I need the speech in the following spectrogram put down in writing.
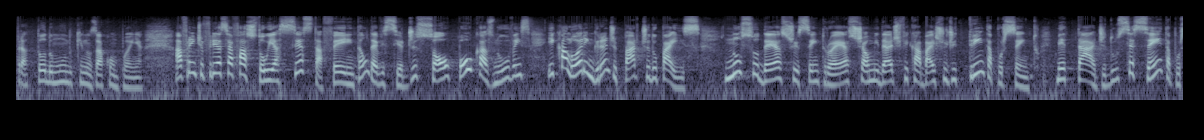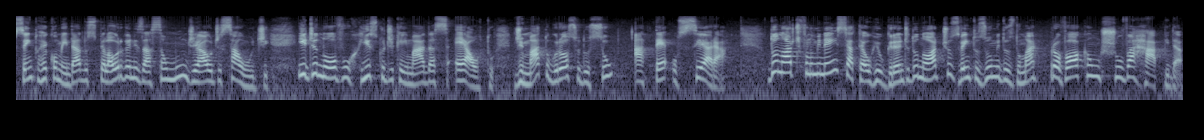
para todo mundo que nos acompanha. A frente fria se afastou e a sexta-feira, então, deve ser de sol, poucas nuvens e calor em grande parte do país. No sudeste e centro-oeste, a umidade fica abaixo de 30%, metade dos 60% recomendados pela Organização Mundial de Saúde. E, de novo, o risco de queimadas é alto, de Mato Grosso do Sul até o Ceará. Do norte fluminense até o Rio Grande do Norte, os ventos úmidos do mar provocam chuva rápida.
